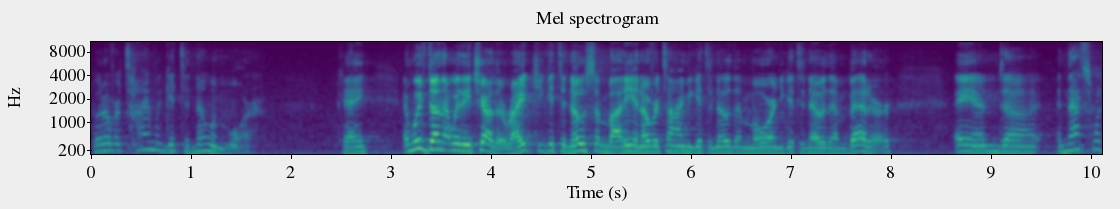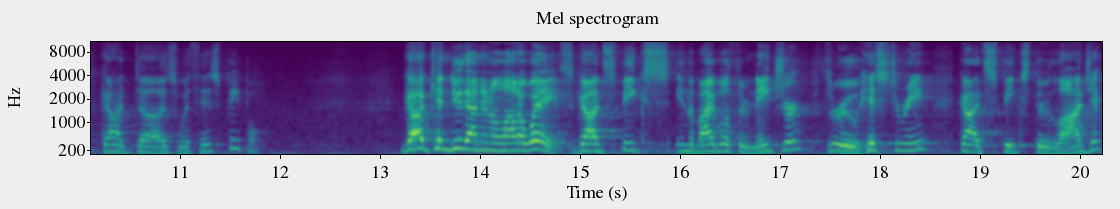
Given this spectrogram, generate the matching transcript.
but over time we get to know him more. Okay? And we've done that with each other, right? You get to know somebody, and over time you get to know them more and you get to know them better. And, uh, and that's what God does with his people. God can do that in a lot of ways. God speaks in the Bible through nature, through history, God speaks through logic.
